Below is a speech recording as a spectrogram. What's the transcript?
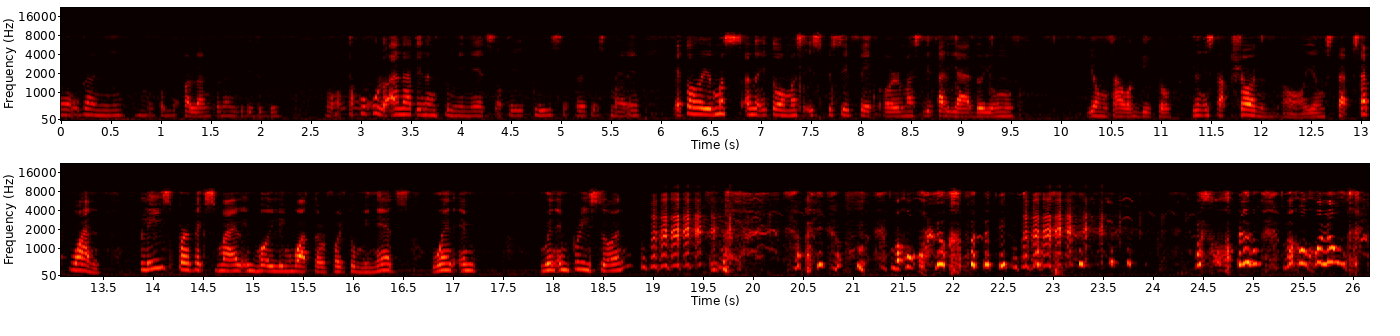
Oo, gani. Pabukalan ko na dubi-dubi. Oo, pakukuluan natin ng 2 minutes. Okay, please, the perfect smile. Ito, yung mas, ano ito, mas specific or mas detalyado yung yung tawag dito, yung instruction. Oh, yung step. Step 1. Place perfect smile in boiling water for 2 minutes. When in, when in prison, ay, makukulong ka pala dito. makukulong, makukulong ka.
